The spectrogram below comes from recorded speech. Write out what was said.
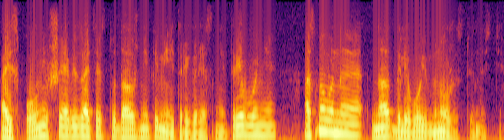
а исполнивший обязательство должник имеет регрессные требования, основанные на долевой множественности.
